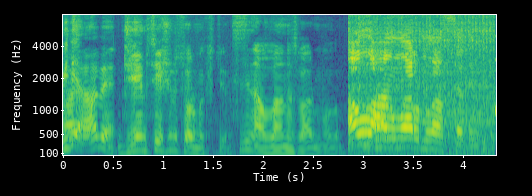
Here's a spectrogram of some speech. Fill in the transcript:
Bir de abi GMC'ye şunu sormak istiyorum. Sizin Allah'ınız var mı oğlum? Allah'ın var mı lan senin?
